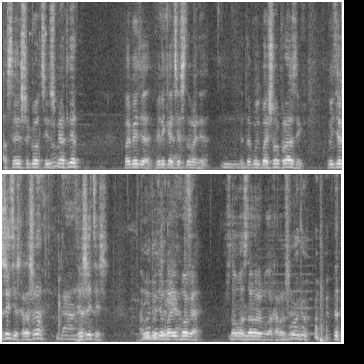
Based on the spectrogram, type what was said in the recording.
А следующий год, 75 лет победе Великой Отечественной войне. Это будет большой праздник. Вы держитесь, хорошо? Да, Держитесь. А мы Буду будем молить. Бога, чтобы у вас здоровье было хорошее. буду.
